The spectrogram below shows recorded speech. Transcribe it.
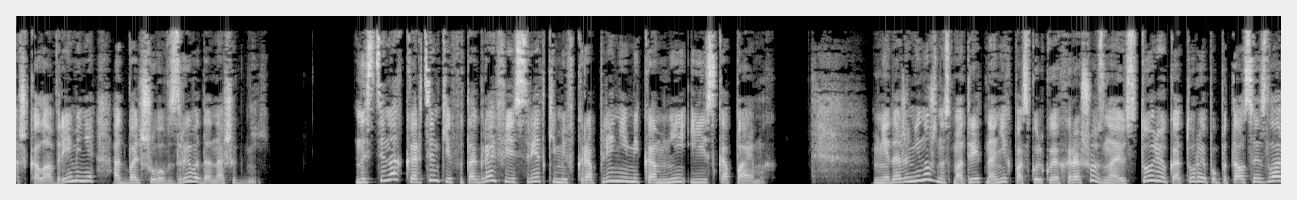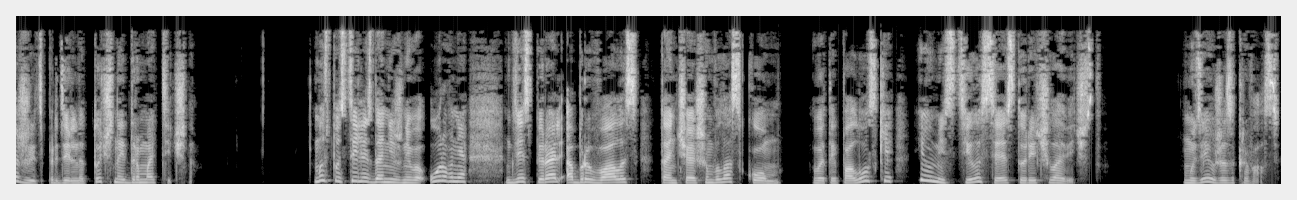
Шкала времени от Большого Взрыва до наших дней. На стенах картинки и фотографии с редкими вкраплениями камней и ископаемых. Мне даже не нужно смотреть на них, поскольку я хорошо знаю историю, которую попытался изложить предельно точно и драматично. Мы спустились до нижнего уровня, где спираль обрывалась тончайшим волоском. В этой полоске и уместилась вся история человечества. Музей уже закрывался.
